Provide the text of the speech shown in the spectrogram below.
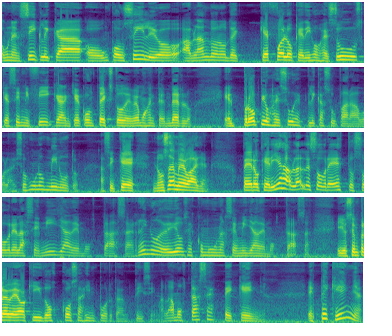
una encíclica o un concilio hablándonos de qué fue lo que dijo Jesús, qué significa, en qué contexto debemos entenderlo. El propio Jesús explica su parábola. Eso es unos minutos, así que no se me vayan. Pero quería hablarles sobre esto, sobre la semilla de mostaza. El reino de Dios es como una semilla de mostaza. Y yo siempre veo aquí dos cosas importantísimas. La mostaza es pequeña, es pequeña,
